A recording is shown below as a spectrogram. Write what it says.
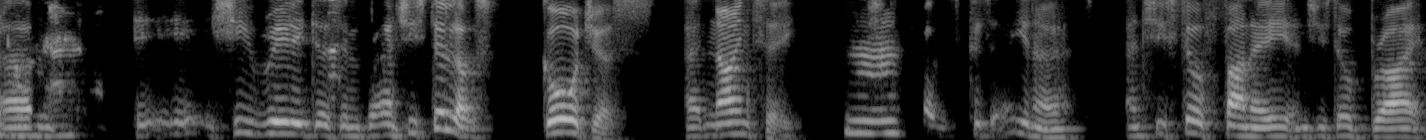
Um, it, it, she really does and she still looks gorgeous at 90 Mm, because you know and she's still funny and she's still bright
